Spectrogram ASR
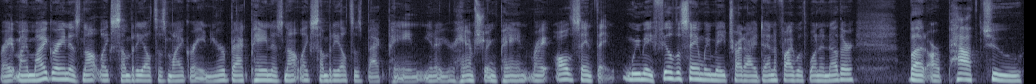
right? My migraine is not like somebody else's migraine. Your back pain is not like somebody else's back pain. You know, your hamstring pain, right? All the same thing. We may feel the same. We may try to identify with one another, but our path to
